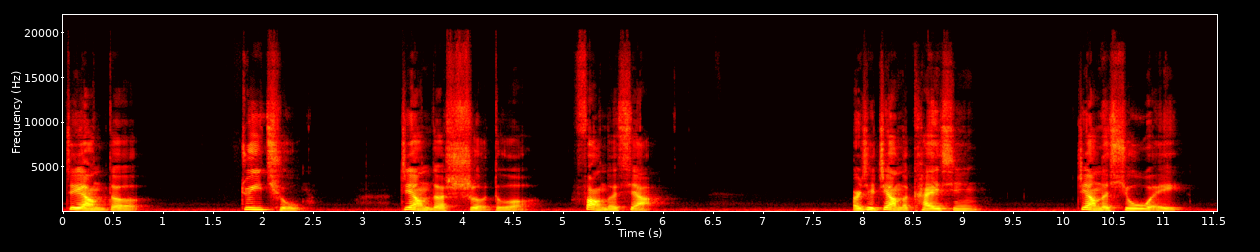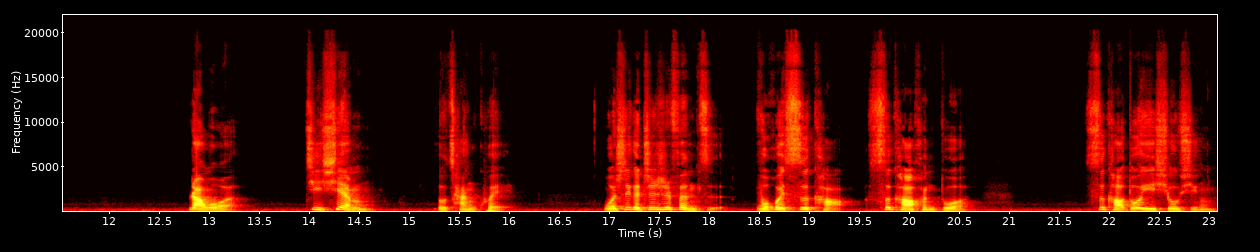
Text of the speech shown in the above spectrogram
这样的追求，这样的舍得、放得下，而且这样的开心，这样的修为，让我。既羡慕又惭愧。我是一个知识分子，我会思考，思考很多，思考多于修行。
